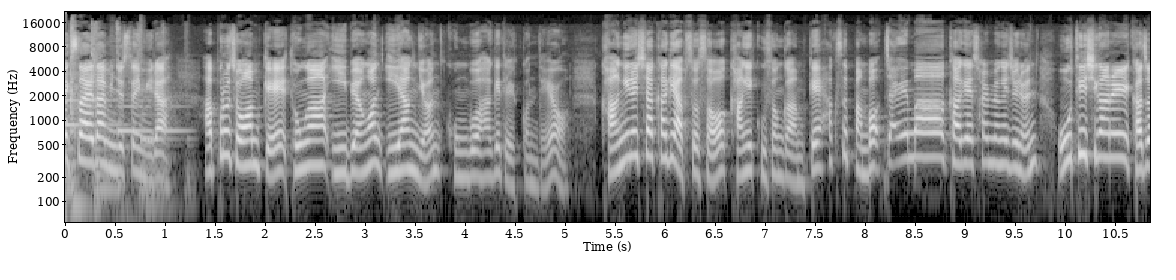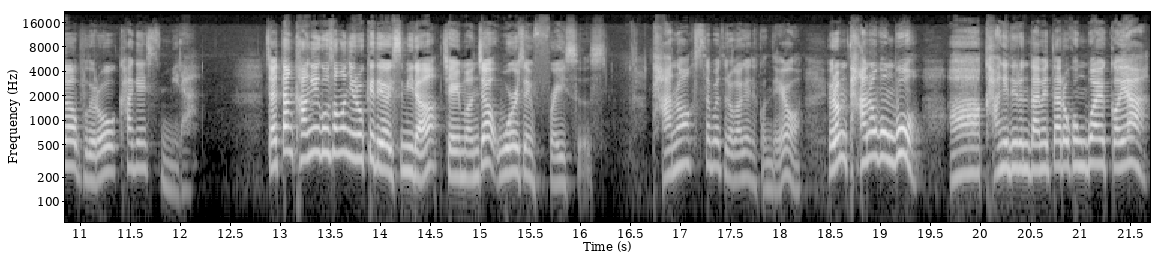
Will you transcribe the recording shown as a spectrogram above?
헥사이다 민주쌤입니다. 앞으로 저와 함께 동아 이병헌 2학년 공부하게 될 건데요. 강의를 시작하기 앞서서 강의 구성과 함께 학습 방법 짤막하게 설명해주는 OT 시간을 가져보도록 하겠습니다. 자, 일단 강의 구성은 이렇게 되어 있습니다. 제일 먼저 words and phrases. 단어 학습을 들어가게 될 건데요. 여러분 단어 공부, 아 강의 들은 다음에 따로 공부할 거야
